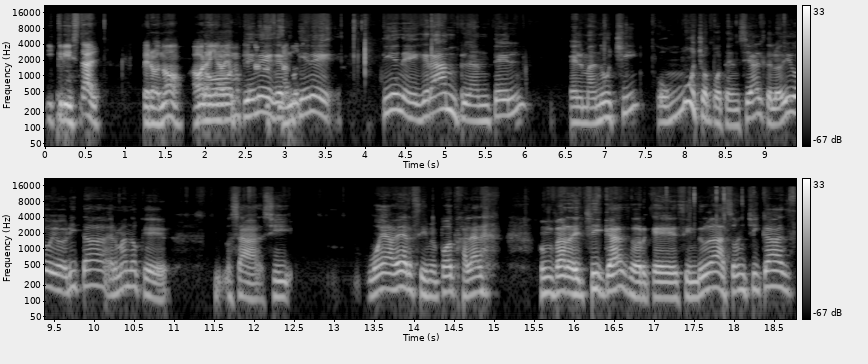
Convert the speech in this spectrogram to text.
y Cristal, pero no, ahora ya vemos tiene, tiene, tiene gran plantel el Manucci con mucho potencial, te lo digo yo ahorita, hermano, que, o sea, si voy a ver si me puedo jalar un par de chicas, porque sin duda son chicas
